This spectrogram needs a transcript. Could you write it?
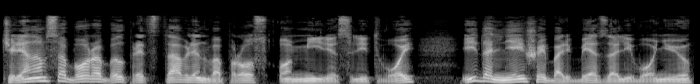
членам собора был представлен вопрос о мире с Литвой и дальнейшей борьбе за Ливонию.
